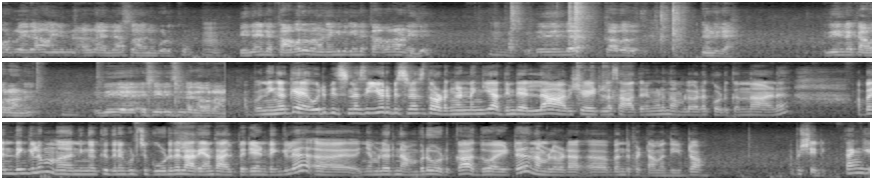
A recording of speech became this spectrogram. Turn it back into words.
ഓർഡർ ചെയ്താൽ അതിനുള്ള എല്ലാ സാധനവും കൊടുക്കും. പിന്നെ അതിന്റെ കവർ വേണമെങ്കിൽ ഇതിന്റെ കവറാണ് ഇത്. ഇത് ഇതിന്റെ കവർ കണ്ടില്ലേ? ഇത് ഇതിന്റെ കവറാണ് ഇത് സീരീസിന്റെ കവറാണ് അപ്പോൾ നിങ്ങൾക്ക് ഒരു ബിസിനസ് ഈ ഒരു ബിസിനസ് തുടങ്ങണമെങ്കിൽ അതിന്റെ എല്ലാ ആവശ്യമായിട്ടുള്ള സാധനങ്ങളും നമ്മളിവിടെ കൊടുക്കുന്നതാണ്. അപ്പോൾ എന്തെങ്കിലും നിങ്ങൾക്ക് ഇതിനെക്കുറിച്ച് കൂടുതൽ അറിയാൻ താല്പര്യം ഉണ്ടെങ്കിൽ നമ്മളൊരു നമ്പർ കൊടുക്കുക. അതുമായിട്ട് നമ്മളിവിടെ ബന്ധപ്പെട്ടാൽ മതി കേട്ടോ. അപ്പോൾ ശരി. താങ്ക്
